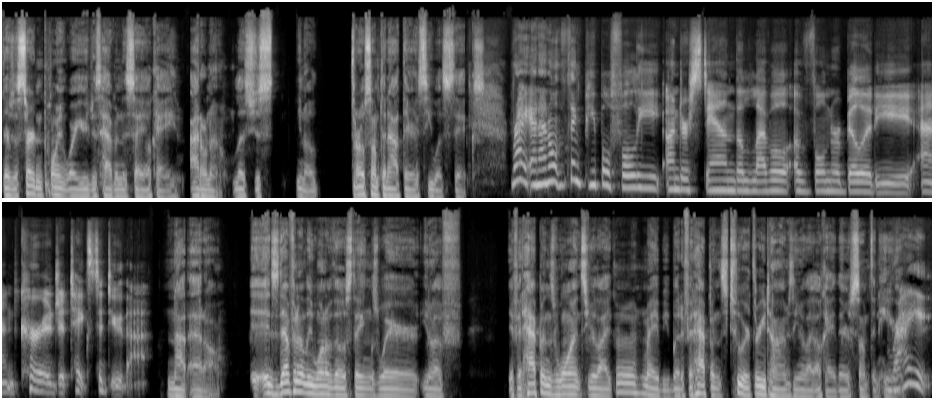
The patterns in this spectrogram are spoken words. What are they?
there's a certain point where you're just having to say, okay, I don't know. Let's just, you know, throw something out there and see what sticks. Right. And I don't think people fully understand the level of vulnerability and courage it takes to do that. Not at all. It's definitely one of those things where, you know, if if it happens once, you're like, eh, maybe. But if it happens two or three times, then you're like, okay, there's something here. Right.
